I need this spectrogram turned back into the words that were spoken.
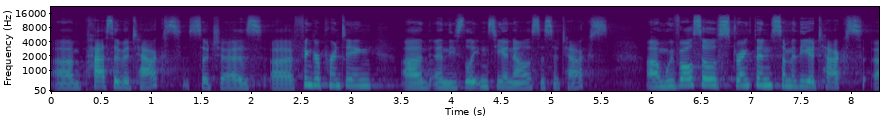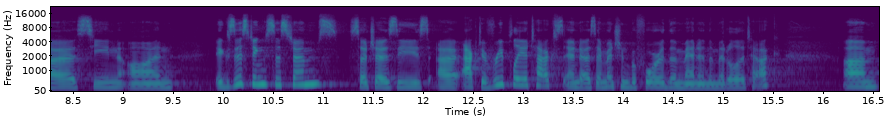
um, passive attacks, such as uh, fingerprinting uh, and these latency analysis attacks. Um, we've also strengthened some of the attacks uh, seen on existing systems, such as these uh, active replay attacks, and as I mentioned before, the man-in-the-middle attack. Um,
